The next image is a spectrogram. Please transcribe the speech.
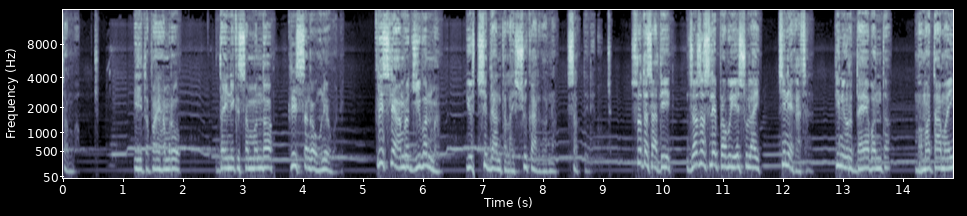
सम्भव हुन्छ। यदि तपाईँ हाम्रो दैनिक सम्बन्ध क्रिससँग हुने हो भने क्रिसले हाम्रो जीवनमा यो सिद्धान्तलाई स्वीकार गर्न सक्दै दिनुहुन्छ श्रोत साथी ज जसले प्रभु येसुलाई चिनेका छन् तिनीहरू दयावन्त ममतामय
